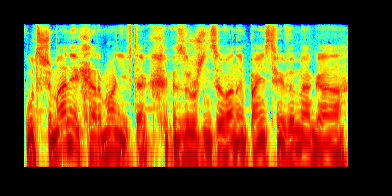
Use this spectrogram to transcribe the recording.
Utrzymanie harmonii w tak zróżnicowanym państwie wymaga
